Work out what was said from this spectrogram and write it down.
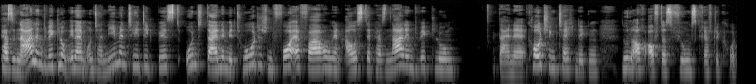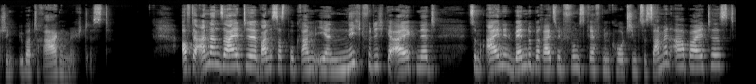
Personalentwicklung in einem Unternehmen tätig bist und deine methodischen Vorerfahrungen aus der Personalentwicklung, deine Coaching-Techniken nun auch auf das Führungskräfte-Coaching übertragen möchtest. Auf der anderen Seite, wann ist das Programm eher nicht für dich geeignet? Zum einen, wenn du bereits mit Führungskräften im Coaching zusammenarbeitest,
